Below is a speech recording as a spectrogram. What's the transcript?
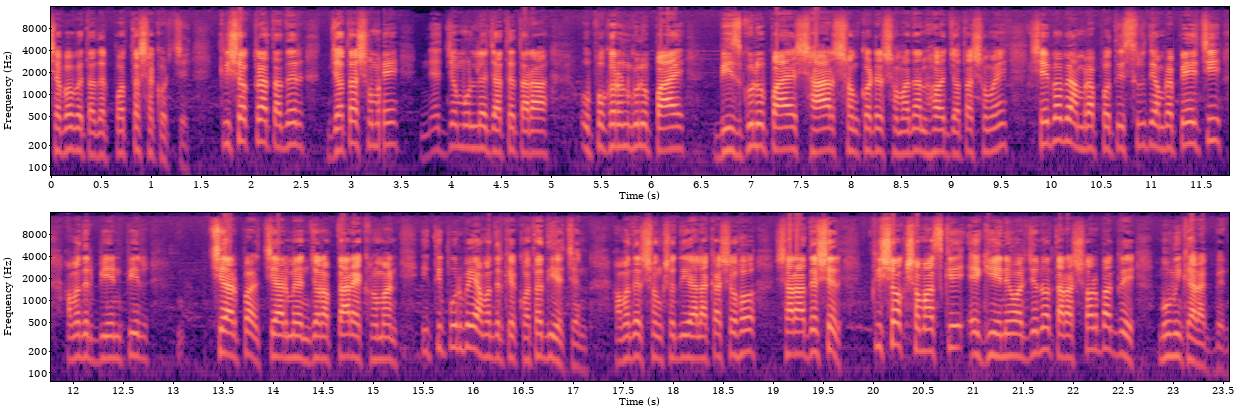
সেভাবে তাদের প্রত্যাশা করছে। কৃষকরা তাদের যথাসময়ে ন্যায্য মূল্যে যাতে তারা উপকরণগুলো পায়, বীজগুলো পায়, সার সংকটের সমাধান হয় যথাসময়ে, সেইভাবে আমরা প্রতিশ্রুতি আমরা পেয়েছি। আমাদের বিএনপির চেয়ার চেয়ারম্যান জনাব তারেক রহমান ইতিপূর্বেই আমাদেরকে কথা দিয়েছেন। আমাদের সংসদীয় এলাকা সহ সারা দেশের কৃষক সমাজকে এগিয়ে নেওয়ার জন্য তারা সর্বাগ্রে ভূমিকা রাখবেন।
